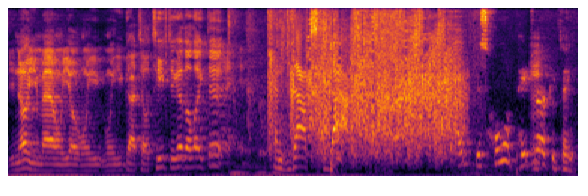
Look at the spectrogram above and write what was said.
You know you mad when you when you when you got your teeth together like that. and that's that. I, this whole patriarchy thing,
